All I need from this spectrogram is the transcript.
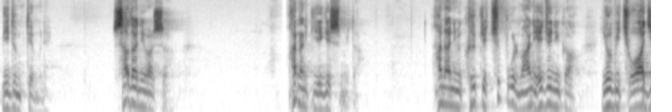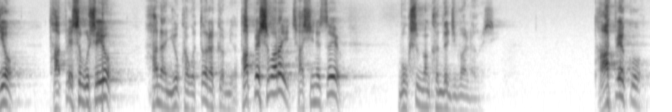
믿음 때문에. 사단이 와서 하나님께 얘기했습니다. 하나님이 그렇게 축복을 많이 해주니까 욥이 좋아지요 다 뺏어보세요 하나님 욕하고 떠날 겁니다 다 뺏어봐라 자신했어요 목숨만 건들지 말라 그러지. 다 뺐고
